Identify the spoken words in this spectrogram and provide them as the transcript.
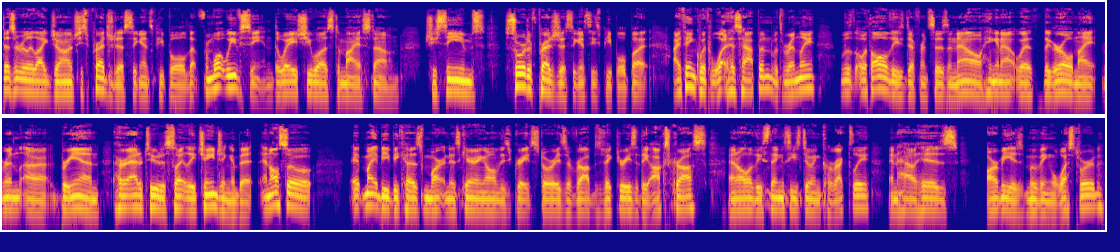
doesn't really like Jon. She's prejudiced against people that, from what we've seen, the way she was to Mya Stone, she seems sort of prejudiced against these people. But I think with what has happened with Renly, with with all of these differences, and now hanging out with the girl knight, Ren, uh, Brienne, her attitude is slightly changing a bit, and also. It might be because Martyn is carrying all these great stories of Robb's victories at the Oxcross and all of these things he's doing correctly and how his army is moving westward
